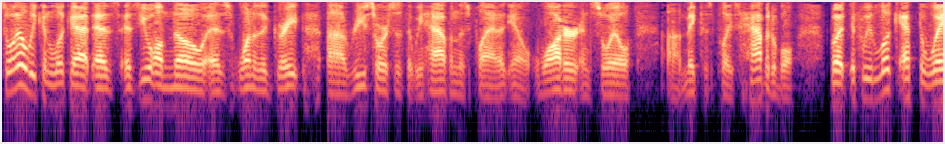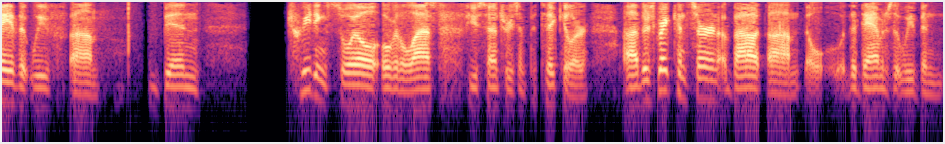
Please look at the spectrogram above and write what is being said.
soil we can look at as as you all know as one of the great uh, resources that we have on this planet. You know, water and soil uh, make this place habitable. But if we look at the way that we've um, been treating soil over the last few centuries in particular, uh, there's great concern about um, the damage that we've been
